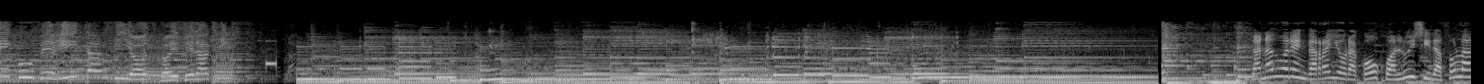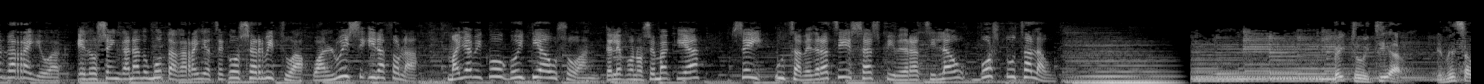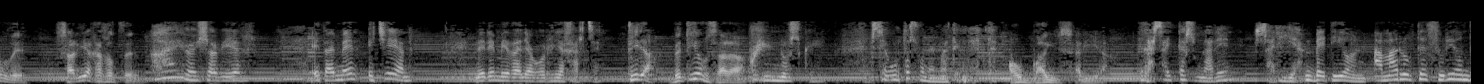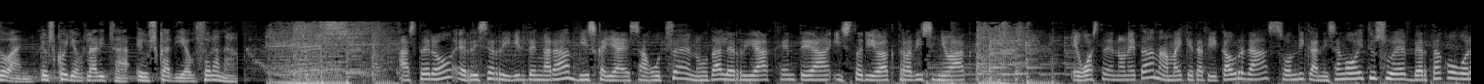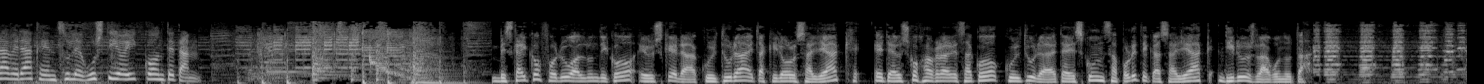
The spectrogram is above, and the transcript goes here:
egu berritan bihot goibelak. Ganaduaren garraiorako Juan Luis Irazola garraioak. Edo zein ganadu mota garraiatzeko zerbitzua Juan Luis Irazola. Maiabiko goitia osoan. Telefono zenbakia 6 utza bederatzi, zazpi bederatzi lau, bost utza lau. Beitu itia, hemen zaude, saria jasotzen. Ai, bai, Xavier. Eta hemen, etxean, nire medalla gorria jartzen. Tira, beti hon zara. Ui, noske, segurtasuna ematen dit. Hau bai saria. Lasaitasunaren saria. Betion, amar urte zuri ondoan, Eusko Jaurlaritza, Euskadi auzorana. Astero, herri zerri bilden gara, bizkaia ezagutzen, udalerria, jentea, historioak, tradizioak. Eguazten honetan, amaiketatik aurrera, sondikan izango gaituzue, bertako gora berak entzule guztioi kontetan. Bizkaiko foru aldundiko euskera, kultura eta kirol zailak eta eusko jaurlaritzako kultura eta hezkuntza politika zailak diruz lagunduta.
